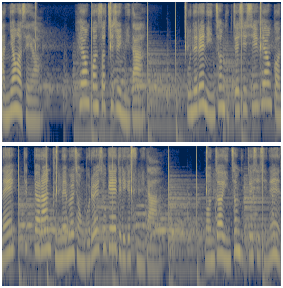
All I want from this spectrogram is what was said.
안녕하세요. 회원권 서치주입니다. 오늘은 인천국제CC 회원권의 특별한 급매물 정보를 소개해 드리겠습니다. 먼저 인천국제CC는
